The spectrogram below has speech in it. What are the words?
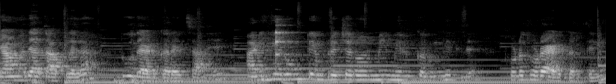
यामध्ये आता आपल्याला दूध ऍड करायचं आहे. आणि हे रूम टेम्परेचरवर मी मिल्क करून घेतले थोडं थोडं ऍड करते मी.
